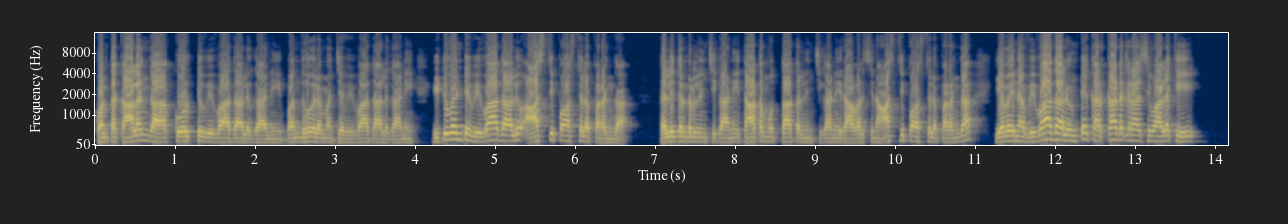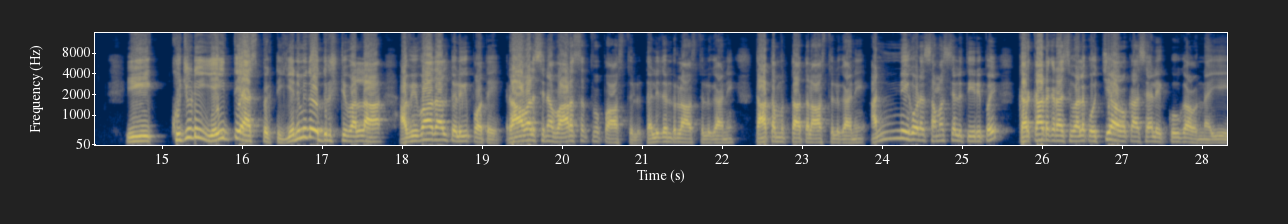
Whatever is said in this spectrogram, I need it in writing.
కొంతకాలంగా కోర్టు వివాదాలు కానీ బంధువుల మధ్య వివాదాలు కానీ ఇటువంటి వివాదాలు ఆస్తిపాస్తుల పరంగా తల్లిదండ్రుల నుంచి కానీ తాత ముత్తాతల నుంచి కానీ రావాల్సిన ఆస్తిపాస్తుల పరంగా ఏవైనా వివాదాలు ఉంటే కర్కాటక రాశి వాళ్ళకి ఈ కుజుడి ఎయిత్ ఆస్పెక్ట్ ఎనిమిదో దృష్టి వల్ల ఆ వివాదాలు తొలగిపోతాయి. రావాల్సిన వారసత్వపు ఆస్తులు తల్లిదండ్రుల ఆస్తులు కానీ తాత ముత్తాతల ఆస్తులు కానీ అన్నీ కూడా సమస్యలు తీరిపోయి కర్కాటక రాశి వాళ్ళకి వచ్చే అవకాశాలు ఎక్కువగా ఉన్నాయి.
